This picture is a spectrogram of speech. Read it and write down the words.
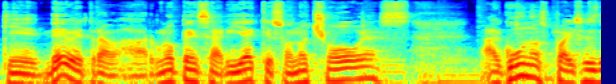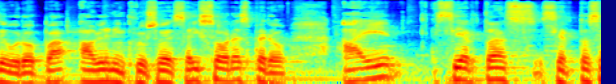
que debe trabajar. Uno pensaría que son ocho horas. Algunos países de Europa hablan incluso de seis horas, pero hay ciertas, ciertas,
